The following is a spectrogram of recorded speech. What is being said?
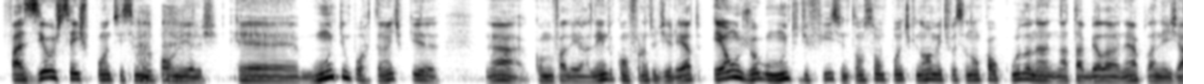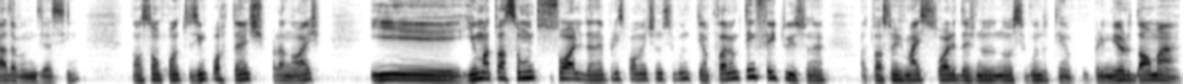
Fazer os seis pontos em cima do Palmeiras é muito importante, porque, né, como eu falei, além do confronto direto, é um jogo muito difícil, então são pontos que normalmente você não calcula na, na tabela né, planejada, vamos dizer assim. Então são pontos importantes para nós. E, e uma atuação muito sólida, né? principalmente no segundo tempo. O Flamengo tem feito isso, né? Atuações mais sólidas no, no segundo tempo. Primeiro dá uma,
